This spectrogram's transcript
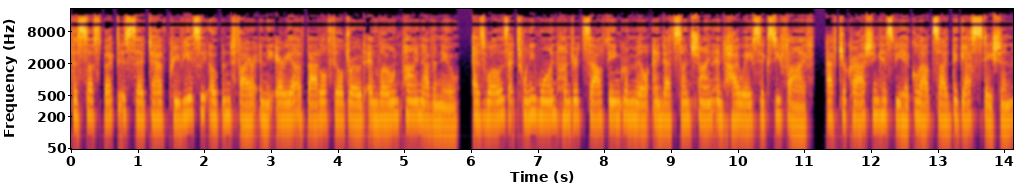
The suspect is said to have previously opened fire in the area of Battlefield Road and Lone Pine Avenue, as well as at 2100 South Ingram Mill and at Sunshine and Highway 65. After crashing his vehicle outside the gas station,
